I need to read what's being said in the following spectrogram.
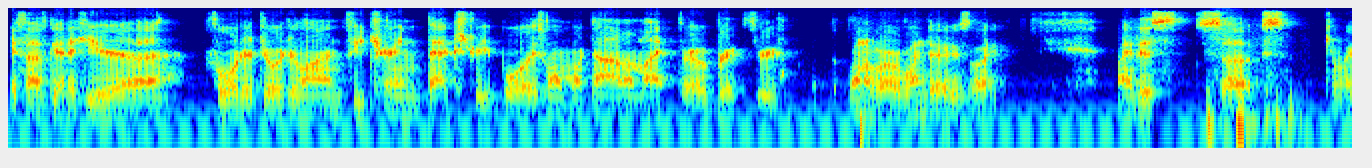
if I've got to hear uh, Florida Georgia Line featuring Backstreet Boys one more time, I might throw a brick through one of our windows. Like, like this sucks. Can we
